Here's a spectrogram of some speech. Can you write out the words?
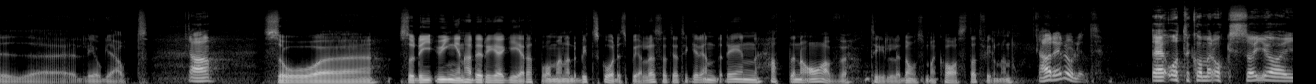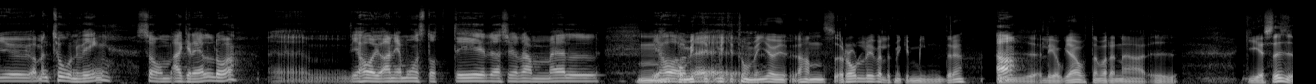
i uh, Leo Gaut. ja, Så, eh, så det, ingen hade reagerat på om man hade bytt skådespelare, så jag tycker ändå det är en hatten av till de som har castat filmen. ja, det är roligt. Eh, återkommer också gör ju ja, men Tornving som Agrell då. Ehm, vi har ju Anja Månsdottir, Rachel Rammel. Mm. Vi har, och Micke, eh, Micke Tornving gör ju, hans roll är ju väldigt mycket mindre Ja. i Leo Gaut än vad den är i GSI,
